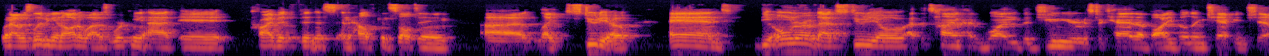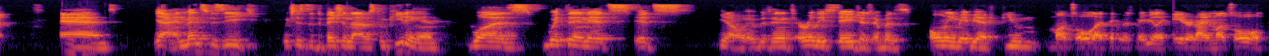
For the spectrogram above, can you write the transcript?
when I was living in Ottawa. I was working at a private fitness and health consulting uh, like studio, and the owner of that studio at the time had won the junior Mr. Canada bodybuilding championship. And yeah, and men's physique, which is the division that I was competing in, was within its its you know, it was in its early stages. It was only maybe a few months old. I think it was maybe like eight or nine months old.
